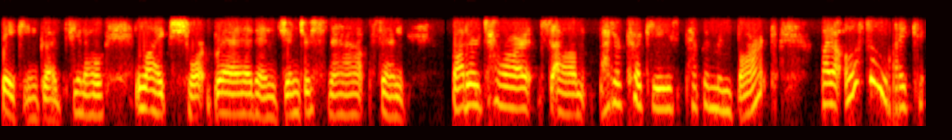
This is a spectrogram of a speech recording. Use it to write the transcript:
baking goods, you know, like shortbread and ginger snaps and butter tarts, um, butter cookies, peppermint bark. But I also like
